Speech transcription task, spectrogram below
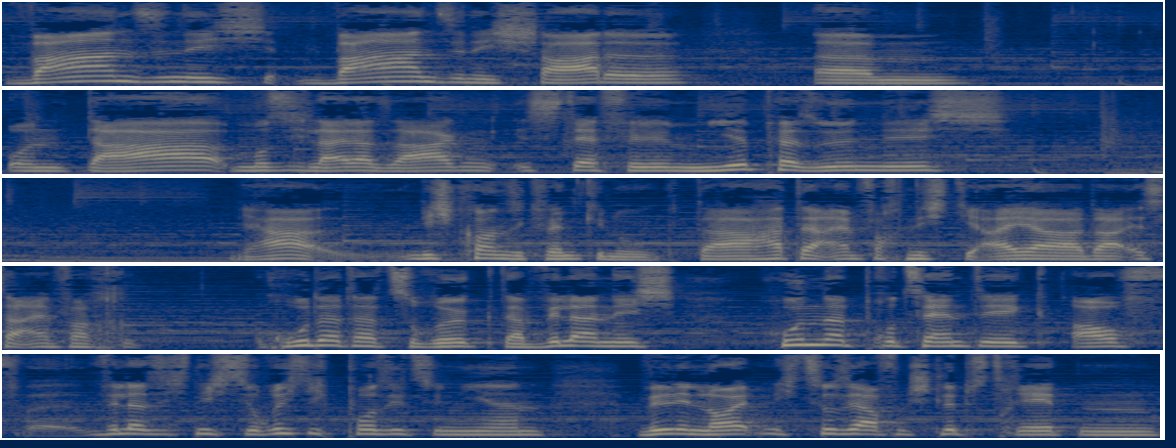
wahnsinnig, wahnsinnig schade. Ähm, und da muss ich leider sagen, ist der Film mir persönlich ja nicht konsequent genug. Da hat er einfach nicht die Eier, da ist er einfach rudert er zurück, da will er nicht hundertprozentig auf, will er sich nicht so richtig positionieren, will den Leuten nicht zu sehr auf den Schlips treten.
